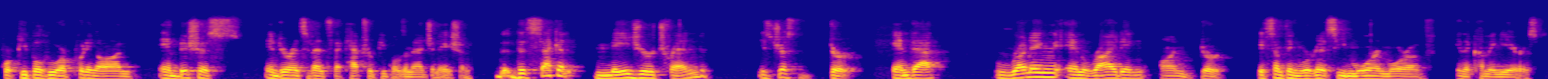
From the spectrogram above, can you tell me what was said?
for people who are putting on ambitious endurance events that capture people's imagination. The, the second major trend is just dirt, and that running and riding on dirt is something we're going to see more and more of in the coming years.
